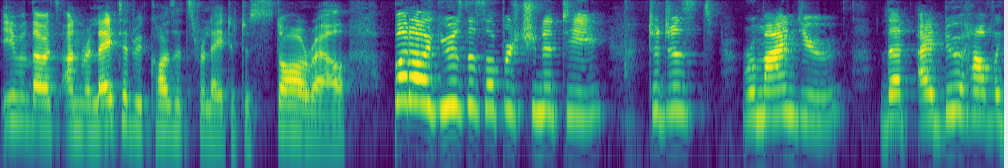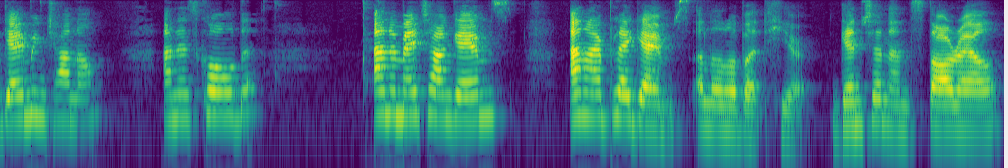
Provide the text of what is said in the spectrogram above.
even though it's unrelated because it's related to Star Rail. But I'll use this opportunity to just remind you that I do have a gaming channel and it's called Animaechan Games and I play games a little bit here. Genshin and Star Rail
